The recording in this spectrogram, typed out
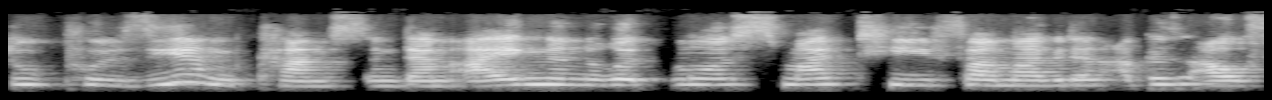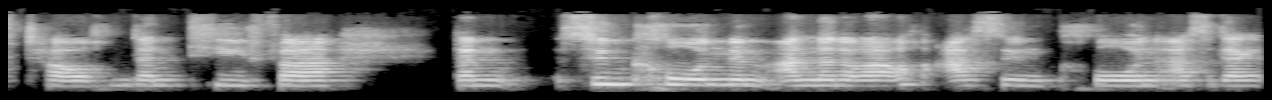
du pulsieren kannst, in deinem eigenen Rhythmus, mal tiefer, mal wieder ein bisschen auftauchen, dann tiefer, dann synchron mit dem anderen, aber auch asynchron. Also da,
